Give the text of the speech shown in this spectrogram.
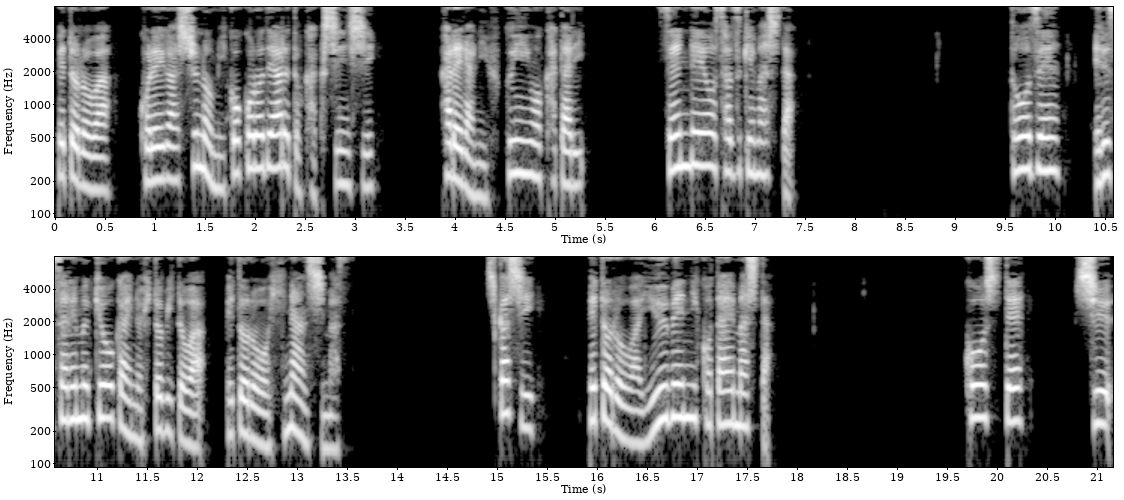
ペトロはこれが主の御心であると確信し、彼らに福音を語り、洗礼を授けました。当然、エルサレム教会の人々はペトロを非難します。しかし、ペトロは雄弁に答えました。こうして、主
